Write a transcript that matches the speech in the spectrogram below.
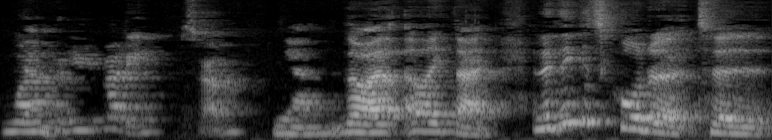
want Yeah. to put in your body. So Yeah, no, I, I like that, and I think it's cool to to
